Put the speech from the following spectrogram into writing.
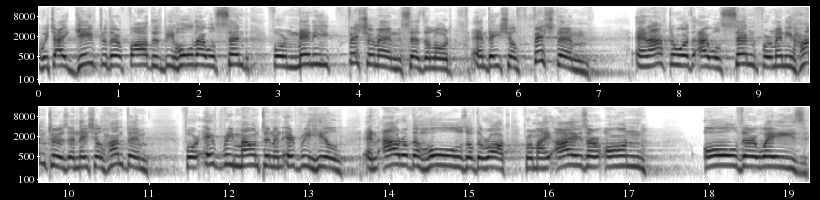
which I gave to their fathers. Behold, I will send for many fishermen, says the Lord, and they shall fish them. And afterwards I will send for many hunters, and they shall hunt them for every mountain and every hill, and out of the holes of the rocks. For my eyes are on all their ways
